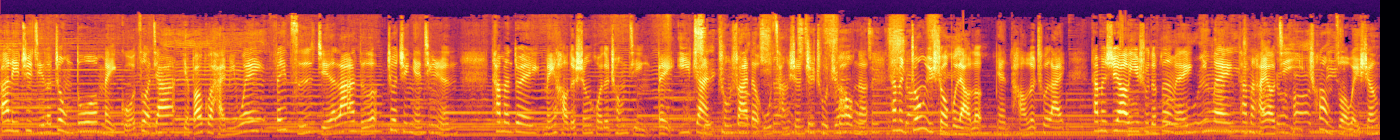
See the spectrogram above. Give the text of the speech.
巴黎聚集了众多美国作家，也包括海明威、菲茨杰拉德这群年轻人。他们对美好的生活的憧憬被一战冲刷的无藏身之处之后呢，他们终于受不了了，便逃了出来。他们需要艺术的氛围，因为他们还要既以创作为生，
